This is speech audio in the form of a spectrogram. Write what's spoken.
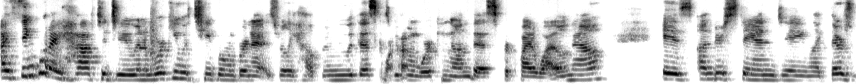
I think what I have to do, and I'm working with T Bone Burnett is really helping me with this because wow. we've been working on this for quite a while now, is understanding like there's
